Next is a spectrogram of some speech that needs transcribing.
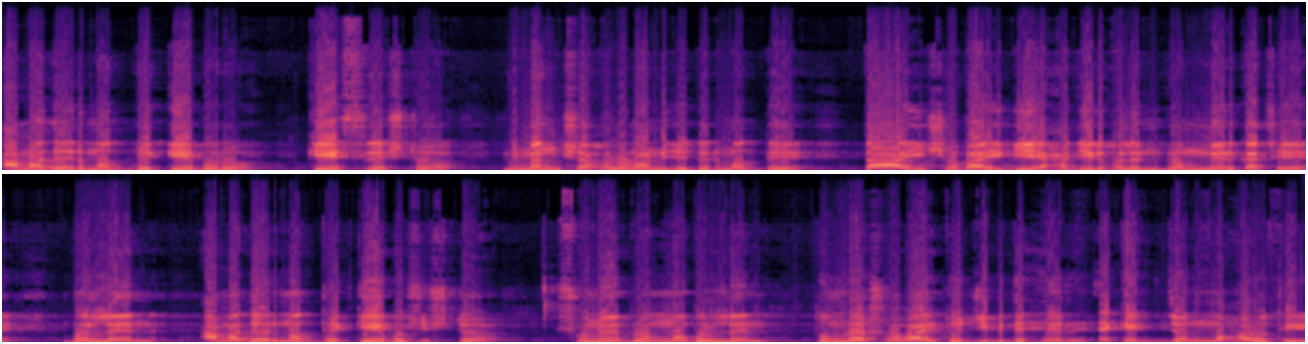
আমাদের মধ্যে কে বড়? কে শ্রেষ্ঠ? মীমাংসা হল না নিজেদের মধ্যে। তাই সবাই গিয়ে হাজির হলেন ব্রহ্মের কাছে। বললেন, আমাদের মধ্যে কে বৈশিষ্ট্য শুনে ব্রহ্ম বললেন, তোমরা সবাই তো জীবদেহের এক একজন মহারথী।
